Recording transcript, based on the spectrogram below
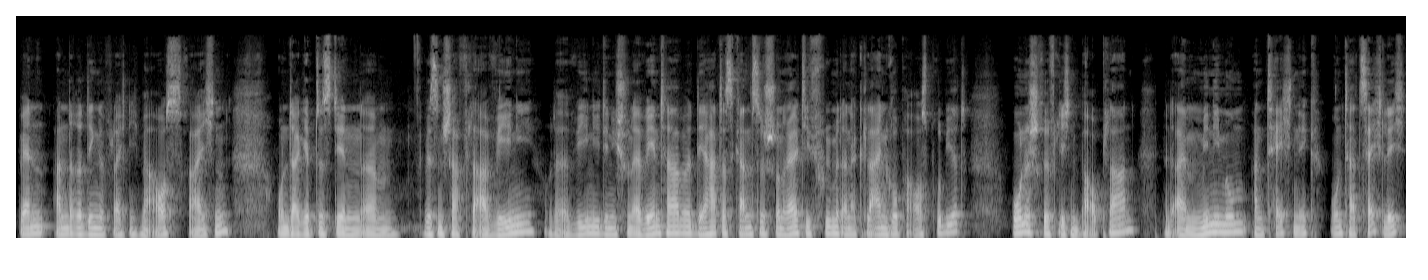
wenn andere Dinge vielleicht nicht mehr ausreichen. Und da gibt es den ähm, Wissenschaftler Aveni oder Aveni, den ich schon erwähnt habe, der hat das Ganze schon relativ früh mit einer kleinen Gruppe ausprobiert, ohne schriftlichen Bauplan, mit einem Minimum an Technik. Und tatsächlich,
